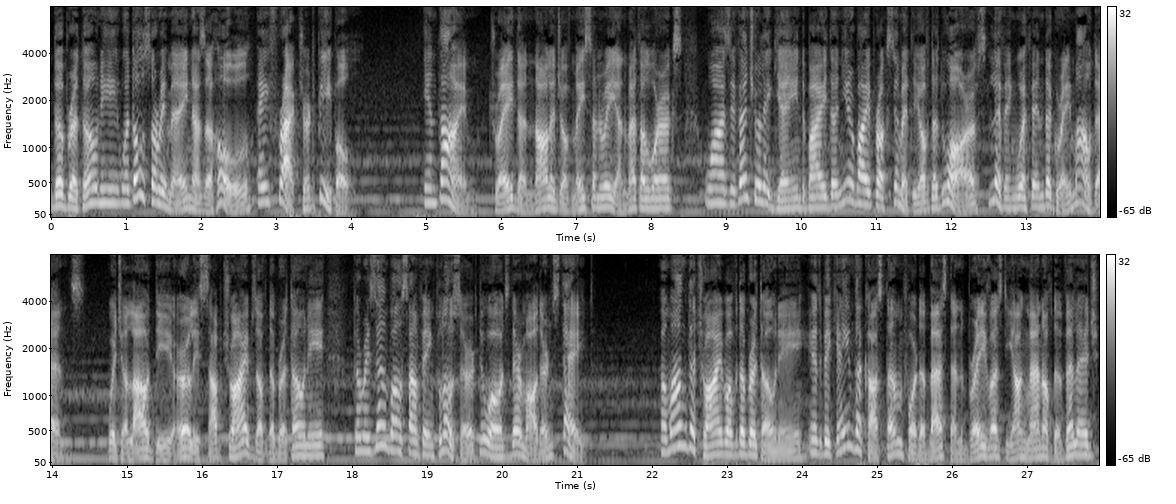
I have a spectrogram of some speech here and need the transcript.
The Bretonni would also remain as a whole a fractured people. In time, trade and knowledge of masonry and metalworks was eventually gained by the nearby proximity of the dwarves living within the Grey Mountains, which allowed the early sub-tribes of the Bretonni to resemble something closer towards their modern state. Among the tribe of the Bretonni, it became the custom for the best and bravest young man of the village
